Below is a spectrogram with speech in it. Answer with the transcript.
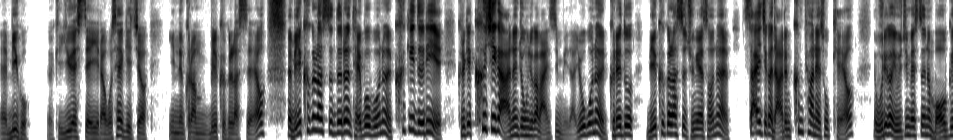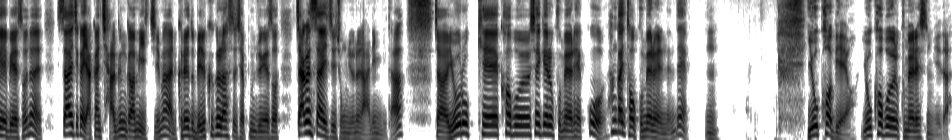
예, 미국 이렇게 USA라고 새기죠. 있는 그런 밀크 글라스예요. 밀크 글라스들은 대부분은 크기들이 그렇게 크지가 않은 종류가 많습니다. 요거는 그래도 밀크 글라스 중에서는 사이즈가 나름 큰 편에 속해요. 우리가 요즘에 쓰는 머그에 비해서는 사이즈가 약간 작은 감이 있지만 그래도 밀크 글라스 제품 중에서 작은 사이즈 종류는 아닙니다. 자, 요렇게 컵을 세 개를 구매를 했고 한 가지 더 구매를 했는데 음. 요 컵이에요. 요 컵을 구매를 했습니다.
